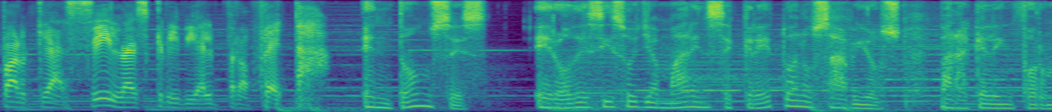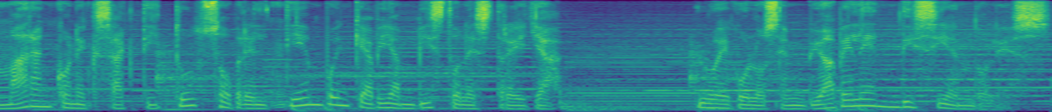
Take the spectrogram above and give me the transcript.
porque así lo escribió el profeta. Entonces, Herodes hizo llamar en secreto a los sabios para que le informaran con exactitud sobre el tiempo en que habían visto la estrella. Luego los envió a Belén diciéndoles,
